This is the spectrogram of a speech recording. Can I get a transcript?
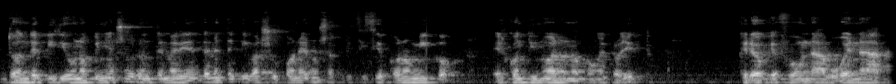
donde pidió una opinión sobre un tema, evidentemente, que iba a suponer un sacrificio económico el continuar o no con el proyecto. Creo que fue una buena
